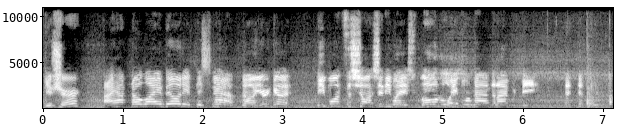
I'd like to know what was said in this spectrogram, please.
You sure? I have no liability if they snap. No, you're good. He wants the shocks anyways. Way more mad than I would be.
